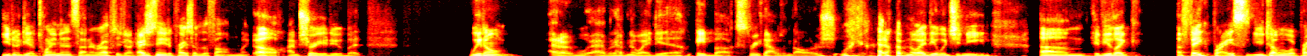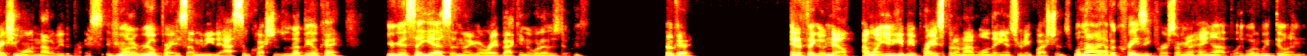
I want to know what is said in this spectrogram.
you know, do you have 20 minutes uninterrupted? Like, I just need a price over the phone. I'm like, oh, I'm sure you do, but we don't, I don't, I would have no idea. Eight bucks, $3,000. Like, I don't have no idea what you need. Um, if you like a fake price, you tell me what price you want, and that'll be the price. If you want a real price, I'm going to need to ask some questions. Would that be okay? You're going to say yes. And then I go right back into what I was doing. Okay. And if they go, no, I want you to give me a price, but I'm not willing to answer any questions. Well, now I have a crazy person. I'm going to hang up. Like, what are we doing?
